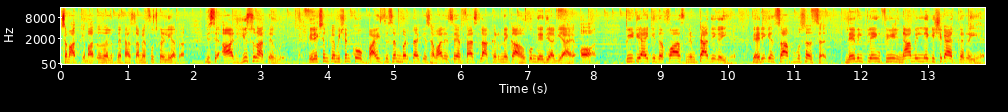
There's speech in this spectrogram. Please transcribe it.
समात के बाद अदालत ने फैसला महफूज कर लिया था, जिसे आज ही सुनाते हुए इलेक्शन कमीशन को 22 दिसंबर तक इस हवाले से फैसला करने का हुक्म दे दिया गया है और पीटीआई की दरख्वास्त निपटा दी गई है। तहरीक इंसाफ मुसलसल लेवल प्लेइंग फ़ील्ड ना मिलने की शिकायत कर रही है।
